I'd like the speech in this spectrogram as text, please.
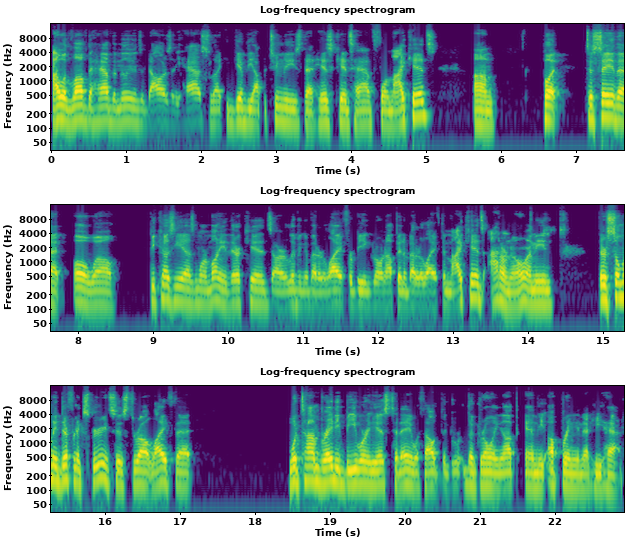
I would love to have the millions of dollars that he has so that I can give the opportunities that his kids have for my kids. Um, but to say that, oh, well, because he has more money, their kids are living a better life or being grown up in a better life than my kids, I don't know. I mean, there's so many different experiences throughout life that would Tom Brady be where he is today without the the growing up and the upbringing that he had?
